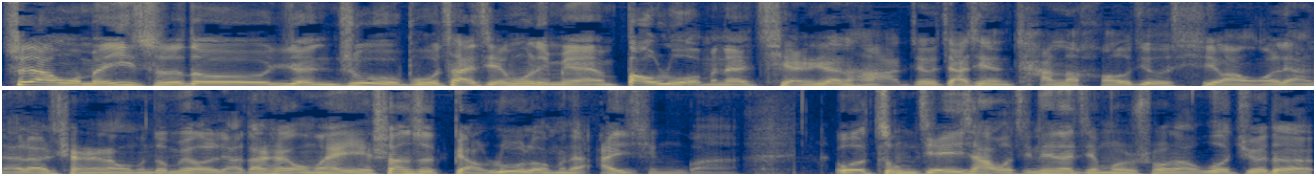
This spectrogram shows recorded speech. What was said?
虽然我们一直都忍住不在节目里面暴露我们的前任哈，就佳倩缠了好久，希望我俩聊聊前任，我们都没有聊，但是我们也算是表露了我们的爱情观。我总结一下，我今天在节目里说了，我觉得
